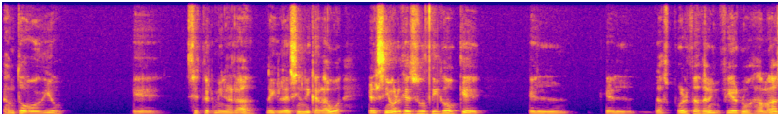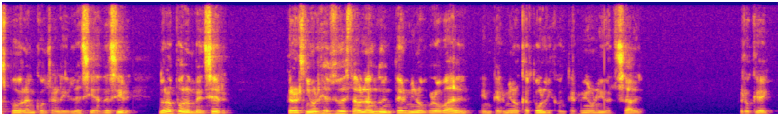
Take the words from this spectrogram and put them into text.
tanto odio? ¿Se terminará la iglesia en Nicaragua? El Señor Jesús dijo que, las puertas del infierno jamás podrán contra la iglesia, es decir, no la podrán vencer. Pero el Señor Jesús está hablando en término global, en término católico, en término universal. Pero ¿qué,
